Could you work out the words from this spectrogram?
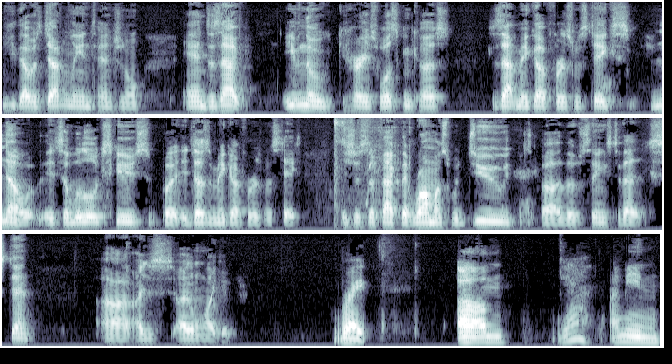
he, that was definitely intentional. And does that, even though Karius was concussed, does that make up for his mistakes? No, it's a little excuse, but it doesn't make up for his mistakes. It's just the fact that Ramos would do uh, those things to that extent. Uh, I just I don't like it. Right. Um. Yeah. I mean,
